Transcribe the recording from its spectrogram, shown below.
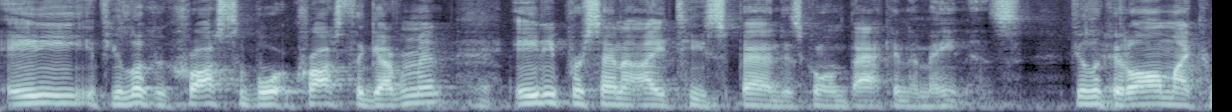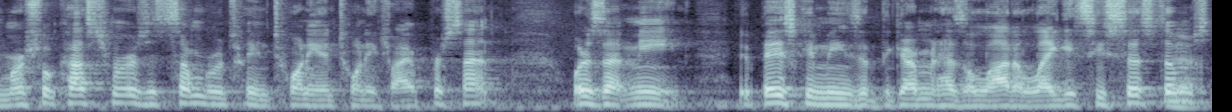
80. If you look across the board, across the government, 80% of IT spend is going back into maintenance. If you look at all my commercial customers, it's somewhere between 20 and 25%. What does that mean? It basically means that the government has a lot of legacy systems,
